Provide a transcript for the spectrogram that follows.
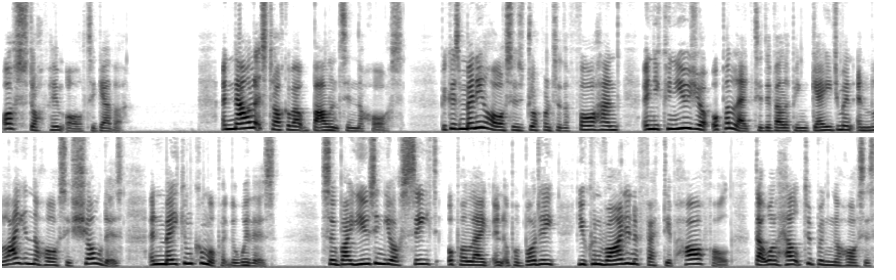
or stop him altogether. And now let's talk about balancing the horse because many horses drop onto the forehand and you can use your upper leg to develop engagement and lighten the horse's shoulders and make him come up at the withers. So, by using your seat, upper leg, and upper body, you can ride an effective half halt that will help to bring the horse's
